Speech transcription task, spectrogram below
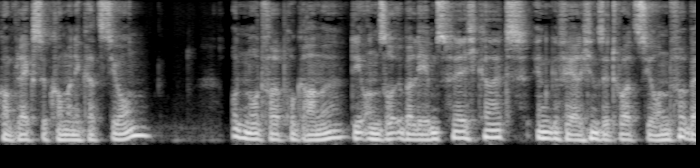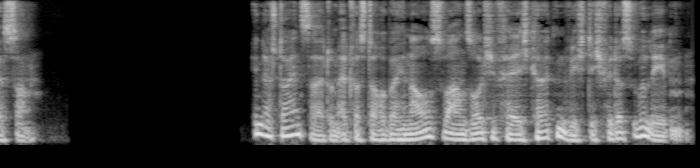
komplexe Kommunikation und Notfallprogramme, die unsere Überlebensfähigkeit in gefährlichen Situationen verbessern. In der Steinzeit und etwas darüber hinaus waren solche Fähigkeiten wichtig für das Überleben.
